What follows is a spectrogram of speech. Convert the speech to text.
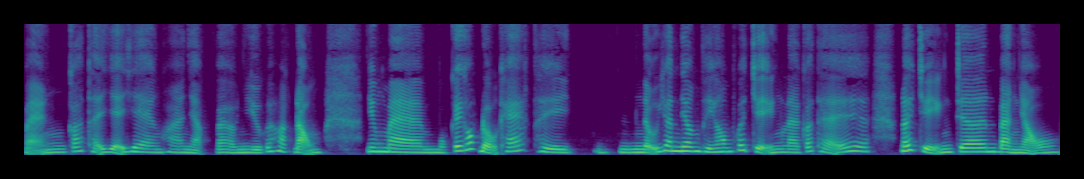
bạn có thể dễ dàng hòa nhập vào nhiều cái hoạt động. Nhưng mà một cái góc độ khác thì nữ doanh nhân thì không có chuyện là có thể nói chuyện trên bàn nhậu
